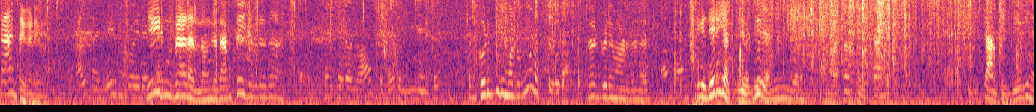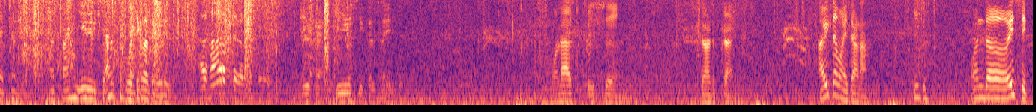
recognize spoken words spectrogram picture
ಕಾಣ್ತ ಕಡಿಮೆ ಬೇಡ ಅಲ್ಲ ಅದು. ಅರ್ಥ ಐತಲ್ಲ ಗಡ್ಬಿಡಿ ಮಾಡಿ ಕೂಡ. ಗಡ್ಬಿಡಿ ಬಿಡಿ ಮಾಡೋದಂದ್ರೆ. ಈಗ ಜರಿಗೆ ಹಾಕ್ತೀವಿ ಜೇರಿ ಮತ್ತೊಂದು ಹಾಕ್ತೀವಿ. ಜೇರಿ ಹಾಕಂದ್ರೆ ಮತ್ತೆ ಹಂಗೆ ಏನಿರಿ ಕೆಲಸ ಕೊಟ್ಟಿಗೆ ಅದು ಹಾರತ್ತೆ. ಈಗ ಈಗ ಸಿಕ್ಕಲ್ ಸೈಜ್ ಮೊಲಾಟ್ ಫಿಶಿಂಗ್ ದೊಡ್ಡದು ಕಾಣಿ ಐಟಮ್ ಆಯ್ತಣ್ಣ ಇದು ಒಂದು ಐಸಿಕ್.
